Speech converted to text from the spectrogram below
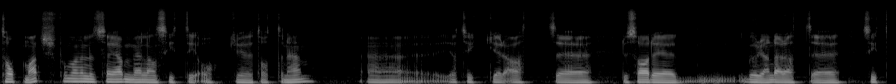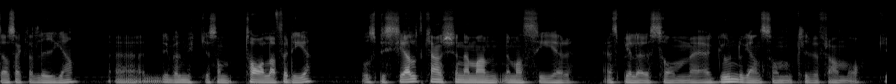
toppmatch får man väl säga mellan City och eh, Tottenham. Eh, jag tycker att eh, du sa det i början där att eh, City har säkrat ligan. Eh, det är väl mycket som talar för det och speciellt kanske när man när man ser en spelare som Gundogan som kliver fram och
